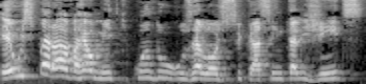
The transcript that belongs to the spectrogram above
Eu esperava realmente que quando os relógios ficassem inteligentes,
